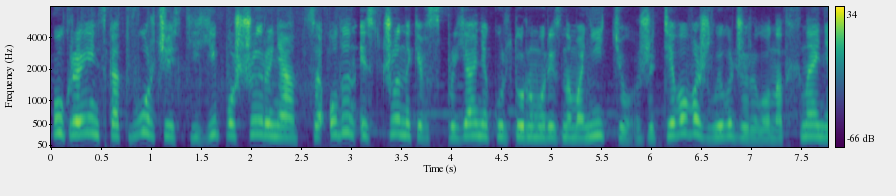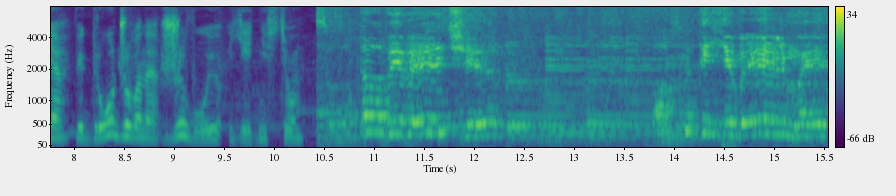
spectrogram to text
Українська творчість, її поширення це один із чинників сприяння культурному різноманіттю, життєво важливе джерело натхнення, відроджуване живою єдністю. Солодавий вечір, пахне тихі вельми,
